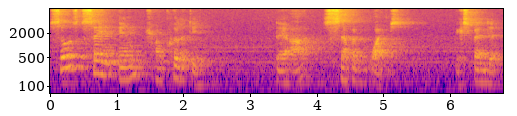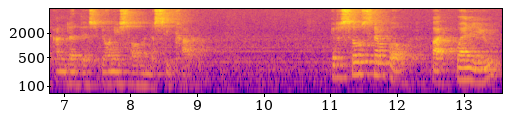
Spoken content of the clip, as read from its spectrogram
So it's the same in tranquility. There are seven points. expanded under this Yoni Yoniso Manasikara. It is so simple, but when you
